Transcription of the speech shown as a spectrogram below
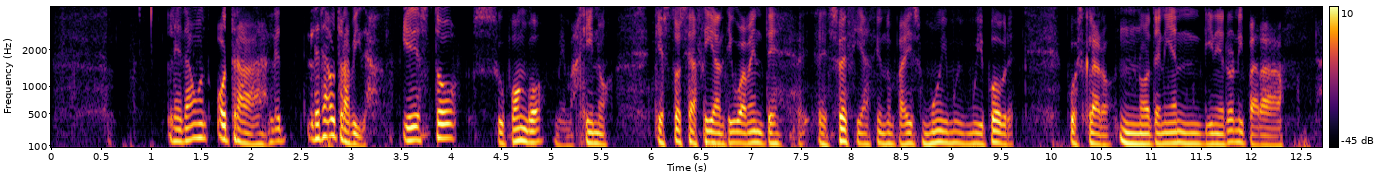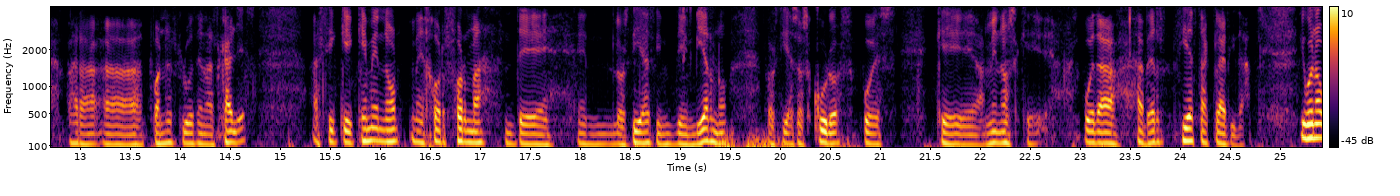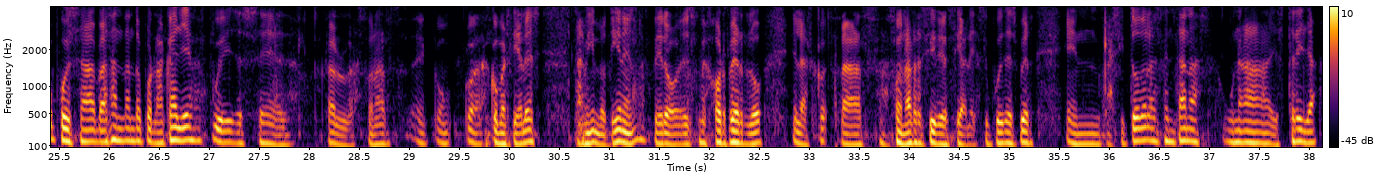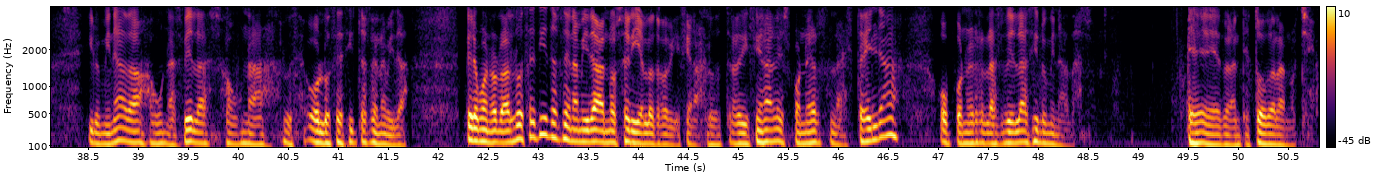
le da otra le, da otra vida. Y esto supongo me imagino que esto se hacía antiguamente en Suecia siendo un país muy muy muy pobre. Pues claro no tenían dinero ni para para ah, poner luz en las calles. Así que qué menor, mejor forma de en los días de invierno los días oscuros pues que al menos que pueda haber cierta claridad y bueno pues ah, vas andando por la calle pues eh, claro, las zonas eh, comerciales también lo tienen, pero es mejor verlo en las, zonas residenciales. Y puedes ver en casi todas las ventanas una estrella iluminada o unas velas o, una o lucecitas de Navidad. Pero bueno, las lucecitas de Navidad no sería lo tradicional. Lo tradicional es poner la estrella o poner las velas iluminadas eh, durante toda la noche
